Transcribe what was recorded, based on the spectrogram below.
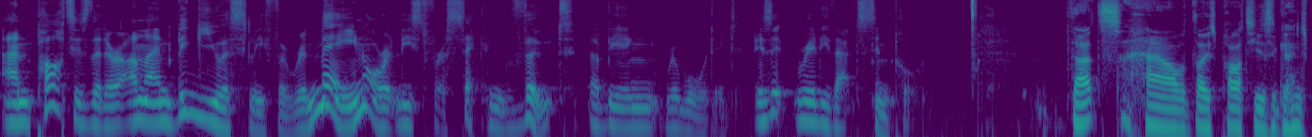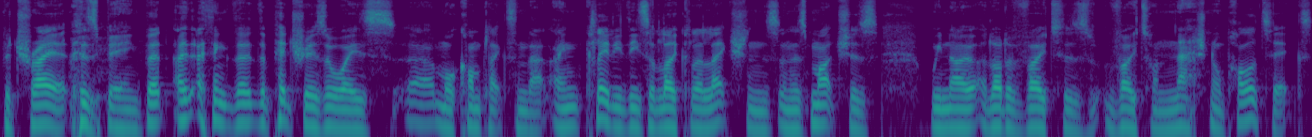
and parties that are unambiguously for Remain, or at least for a second vote, are being rewarded. Is it really that simple? That's how those parties are going to portray it as being. But I, I think the, the picture is always uh, more complex than that. And clearly, these are local elections, and as much as we know a lot of voters vote on national politics,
